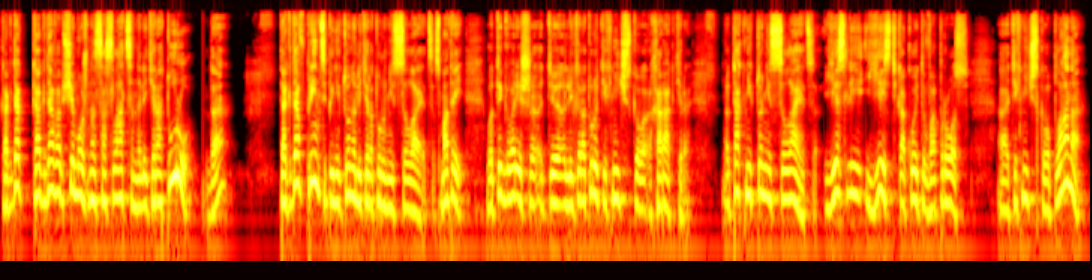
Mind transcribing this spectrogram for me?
Когда, когда вообще можно сослаться на литературу, да, Тогда, в принципе, никто на литературу не ссылается. Смотри, вот ты говоришь, э, литература технического характера. Так никто не ссылается. Если есть какой-то вопрос э, технического плана,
